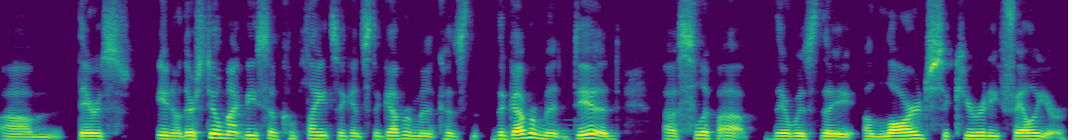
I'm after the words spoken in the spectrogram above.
Um, there's, you know, there still might be some complaints against the government because the government did uh, slip up. There was the a large security failure,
